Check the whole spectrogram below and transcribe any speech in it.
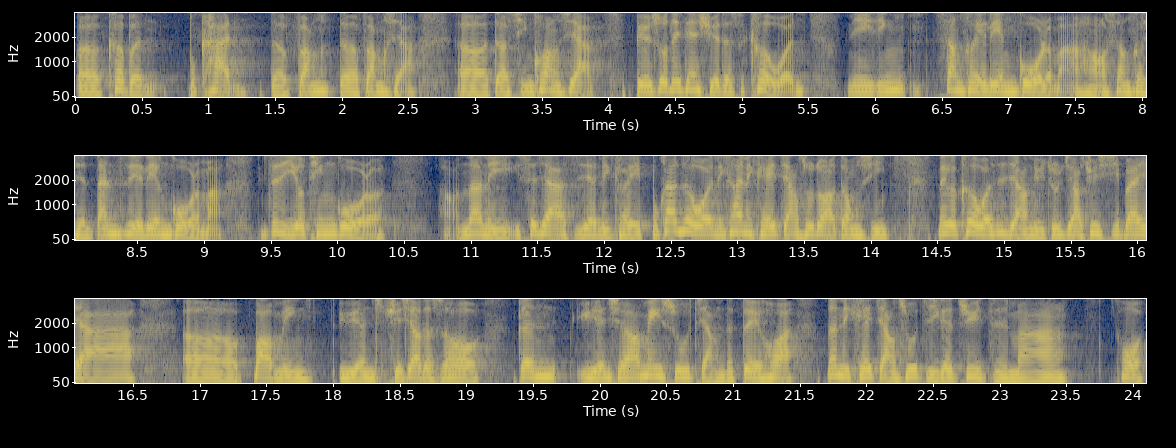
呃课本不看的方的方向呃的情况下，比如说那天学的是课文，你已经上课也练过了嘛，哈，上课前单字也练过了嘛，你自己又听过了。好，那你剩下的时间你可以不看课文，你看你可以讲出多少东西。那个课文是讲女主角去西班牙呃报名语言学校的时候，跟语言学校秘书讲的对话，那你可以讲出几个句子吗？或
